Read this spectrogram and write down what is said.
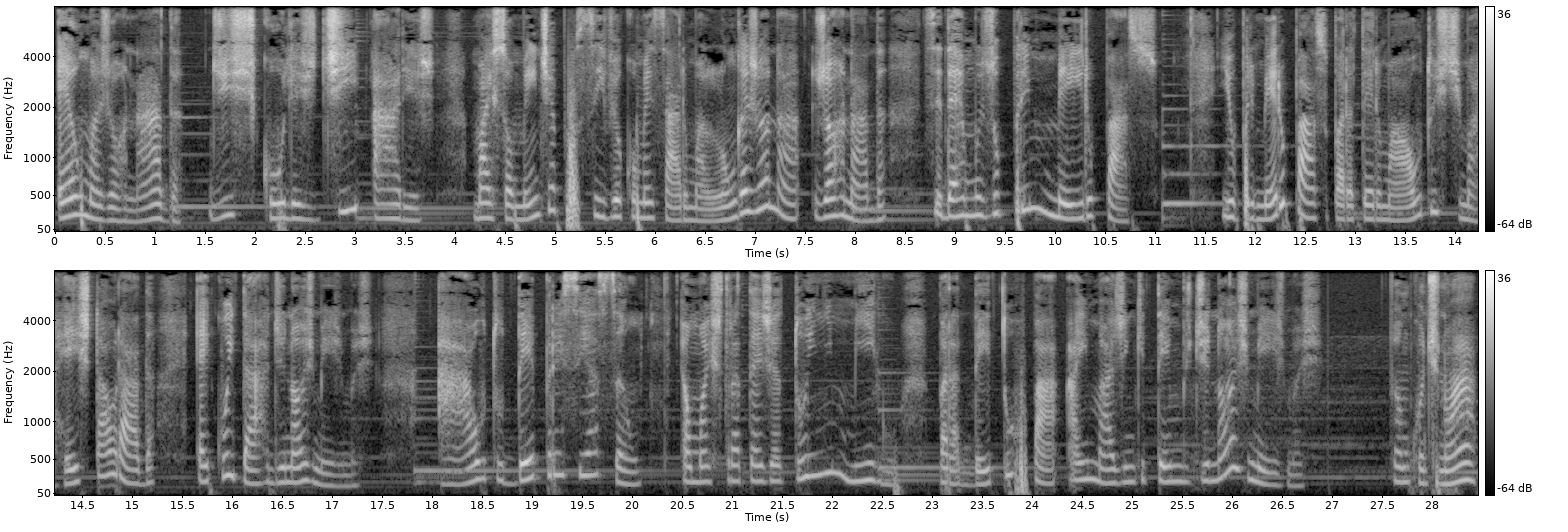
É uma jornada de escolhas diárias, mas somente é possível começar uma longa jornada se dermos o primeiro passo. E o primeiro passo para ter uma autoestima restaurada é cuidar de nós mesmas. A autodepreciação é uma estratégia do inimigo para deturpar a imagem que temos de nós mesmas. Vamos continuar?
